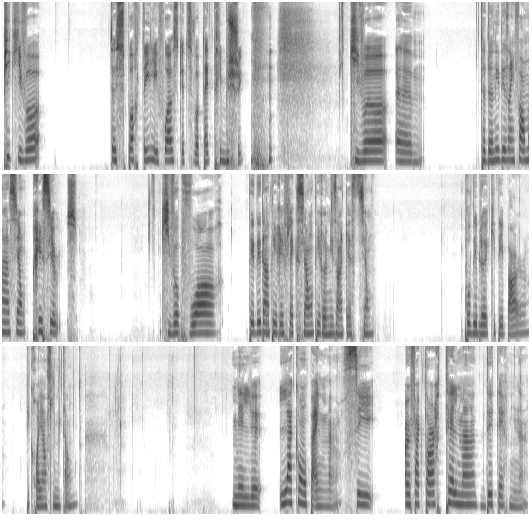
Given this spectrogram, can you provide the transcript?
puis qui va te supporter les fois où tu vas peut-être trébucher, qui va euh, te donner des informations précieuses, qui va pouvoir t'aider dans tes réflexions, tes remises en question, pour débloquer tes peurs, tes croyances limitantes. Mais l'accompagnement, c'est un facteur tellement déterminant.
